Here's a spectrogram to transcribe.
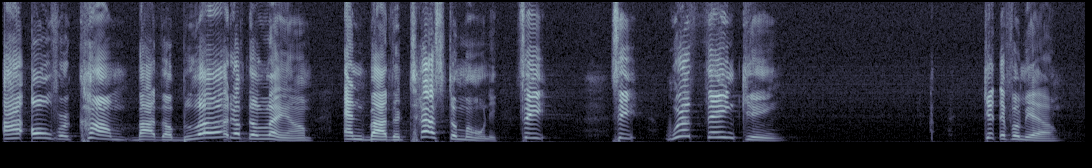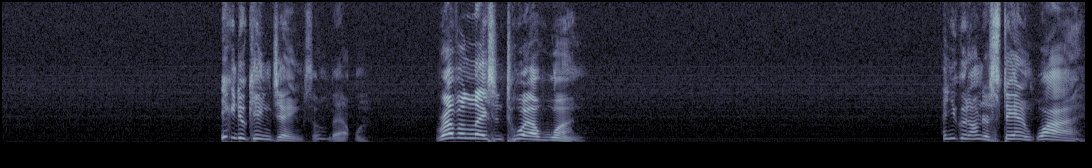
I overcome by the blood of the Lamb and by the testimony. See, see, we're thinking, get that from me, Al. You can do King James on that one. Revelation 12 1. And you can understand why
